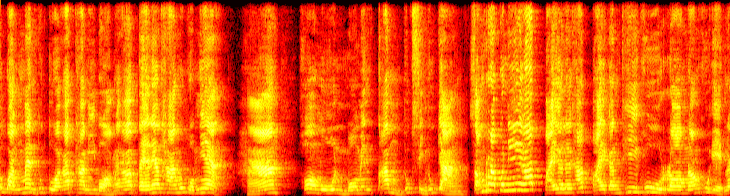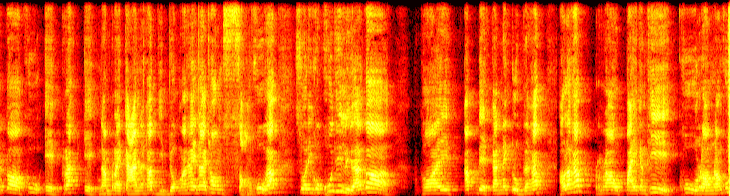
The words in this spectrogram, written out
ทุกวันแม่นทุกตัวครับ ถ้ามีบอกนะครับ แต่แนวทางพวกผมเนี่ย หาข้อมูลโมเมนตัมทุกสิ่งทุกอย่างสำหรับวันนี้ครับ ไปกันเลยครับ ไปกันที่คู่รองน้องคู่เอก แล้วก็คู่เอกพระเอกนำรายการนะครับ หยิบยกมาให้หน้าช่อง 2 คู่ครับ ส่วนอีก6คู่ที่เหลือก็ คอยอัปเดตกันในกลุ่มนะครับ เอาละครับ เราไปกันที่คู่รองน้องคู่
